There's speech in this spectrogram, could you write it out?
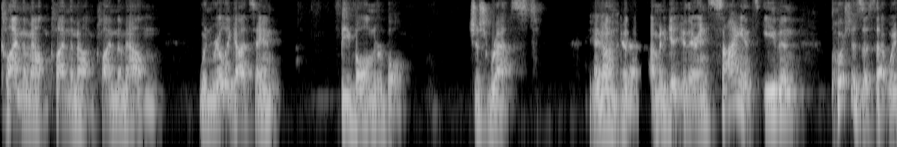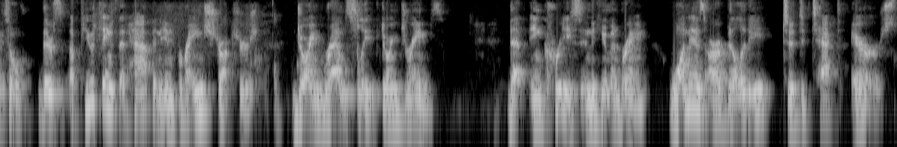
climb the mountain, climb the mountain, climb the mountain, when really God's saying, be vulnerable, just rest. Yeah. And I'm gonna I'm gonna get you there. And science even pushes us that way. So there's a few things that happen in brain structures during REM sleep, during dreams, that increase in the human brain. One is our ability to detect errors.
